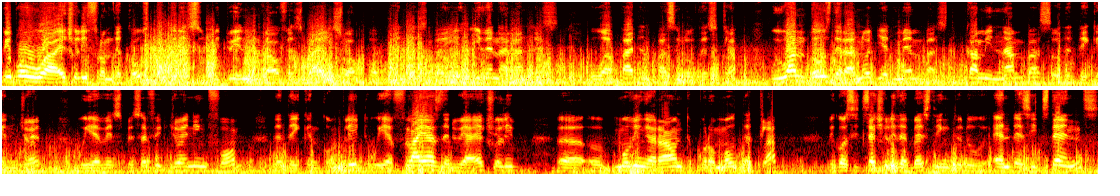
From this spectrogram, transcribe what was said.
People who are actually from the coast, it is between Bay, Swakop, and even Arandis, who are part and parcel of this club. We want those that are not yet members to come in number so that they can join. We have a specific joining form that they can complete. We have flyers that we are actually uh, uh, moving around to promote the club because it's actually the best thing to do. And as it stands,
